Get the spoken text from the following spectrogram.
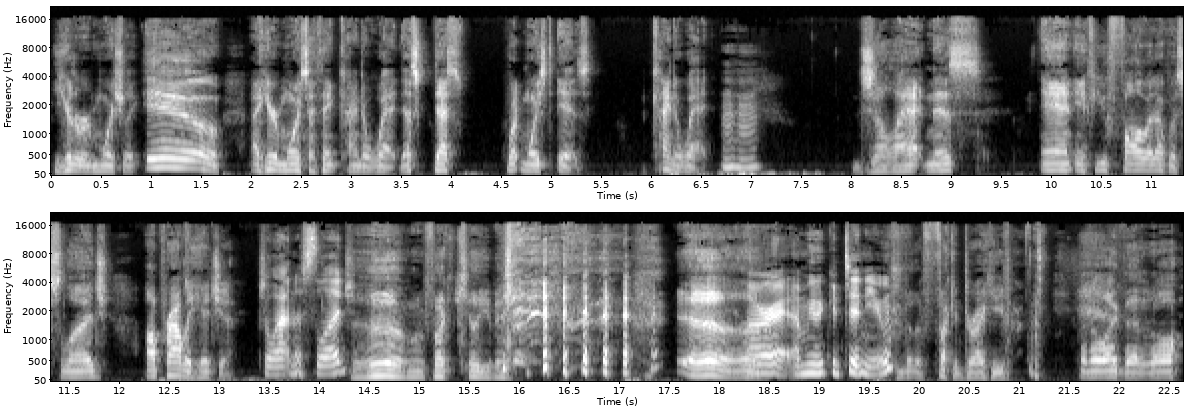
you hear the word moist, you're like, ew. I hear moist, I think kind of wet. That's that's what moist is. Kind of wet. Mm-hmm. Gelatinous. And if you follow it up with sludge, I'll probably hit you. Gelatinous sludge. Ugh, I'm gonna fucking kill you, bitch. All right, I'm going to continue. Another fucking dry heave. I don't like that at all.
